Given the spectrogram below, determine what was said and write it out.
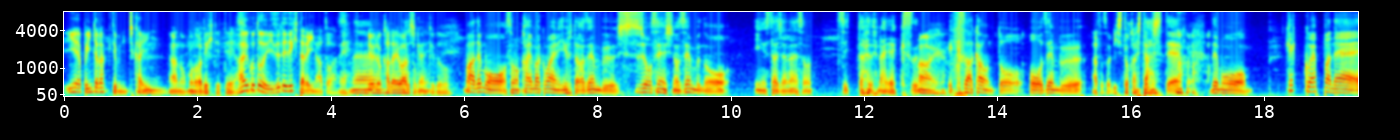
やっぱインタラクティブに近い、うん。あのものができてて、ああいうことをいずれできたらいいなとはね、ね。いろいろ課題はあると思うけど。まあでも、その開幕前にユフタが全部、出場選手の全部のインスタじゃない、そのツイッターじゃない X、はい。X アカウントを全部あ、そうそう、リスト化してね。出して、でも、結構やっぱね、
